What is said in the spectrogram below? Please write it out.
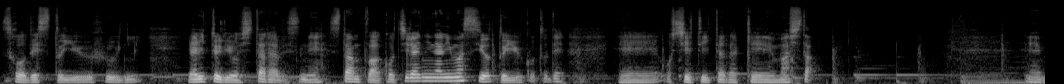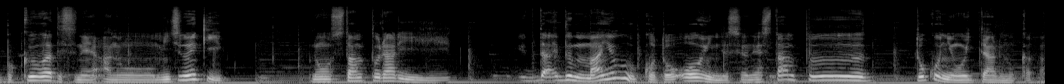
そうですというふうにやり取りをしたらですねスタンプはこちらになりますよということで、えー、教えていただけました。えー、僕はですねあの道の駅のスタンプラリーだいぶ迷うこと多いんですよね。スタンプどこに置いてあるのかが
